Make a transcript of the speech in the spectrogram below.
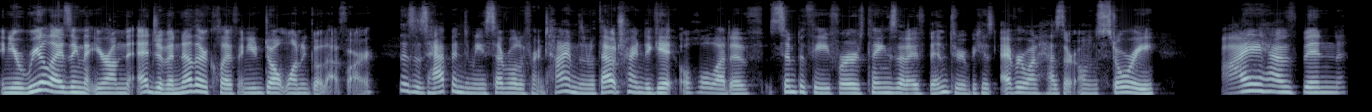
and you're realizing that you're on the edge of another cliff and you don't want to go that far. This has happened to me several different times, and without trying to get a whole lot of sympathy for things that I've been through, because everyone has their own story, I have been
